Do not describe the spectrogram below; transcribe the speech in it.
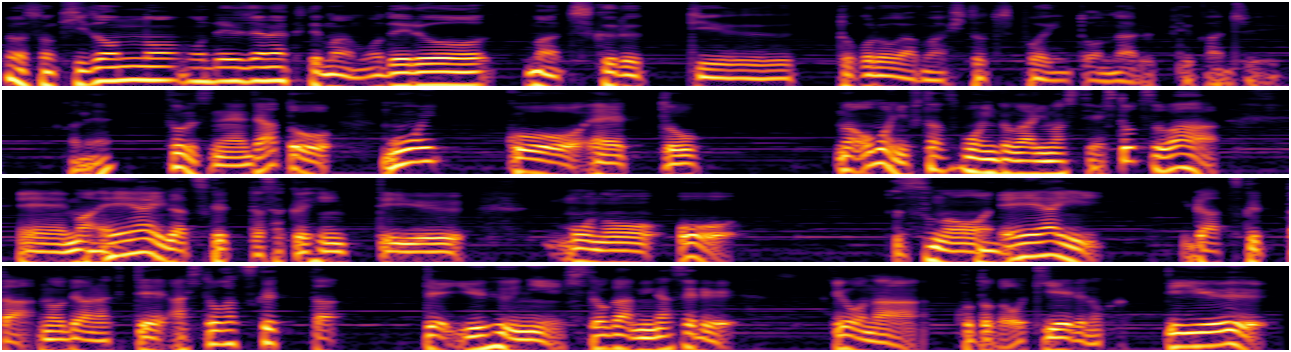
だからその既存のモデルじゃなくて、まあモデルを、まあ作るっていうところが、まあ一つポイントになるっていう感じかね。そうですね。で、あと、もう一個、えーっと、まあ、主に二つポイントがありまして、一つは、えーまあ、AI が作った作品っていうものを、その、うん。AI が作ったのではなくて、あ、人が作ったっていう風に人が見なせるようなことが起き得るのかっていう、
